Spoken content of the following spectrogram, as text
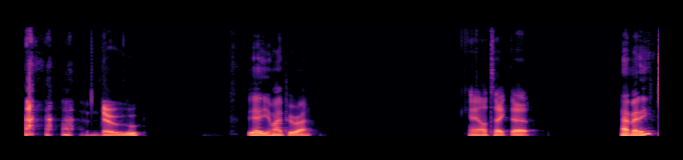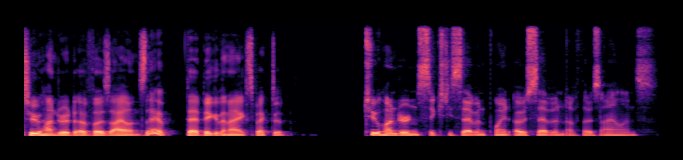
no. Yeah, you might be right. okay, I'll take that. How many? 200 of those islands. They're, they're bigger than I expected. 267.07 of those islands.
